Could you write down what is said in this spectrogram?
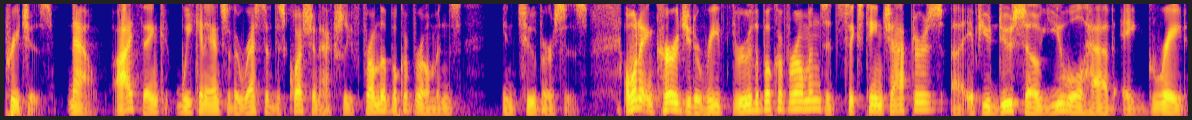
preaches. Now, I think we can answer the rest of this question actually from the book of Romans in two verses. I want to encourage you to read through the book of Romans. It's 16 chapters. Uh, if you do so, you will have a great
